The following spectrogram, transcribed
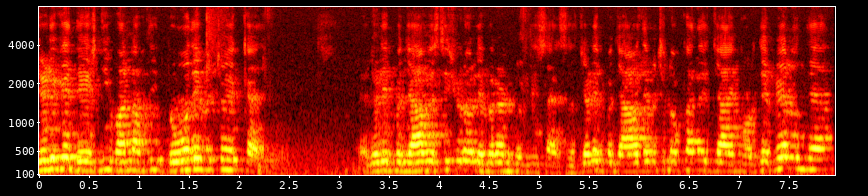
ਜਿਹੜੀ ਕਿ ਦੇਸ਼ ਦੀ ਵਨ ਆਫ ਦੀ ਦੋ ਦੇ ਵਿੱਚੋਂ ਇੱਕ ਹੈ ਜੀ। ਜਿਹੜੀ Punjab institute of liver and military sciences ਜਿਹੜੇ ਪੰਜਾਬ ਦੇ ਵਿੱਚ ਲੋਕਾਂ ਦੇ ਜਾਂ ਗੁਰਦੇ ਫੇਲ ਹੁੰਦੇ ਆ,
